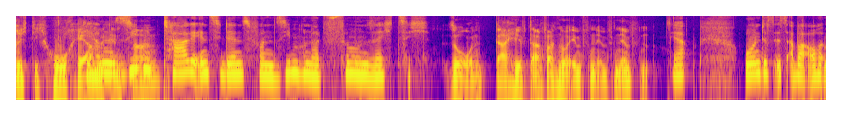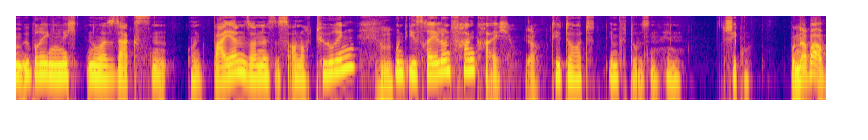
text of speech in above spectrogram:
richtig hoch her Die haben eine sieben Tage Inzidenz von 765. So, und da hilft einfach nur impfen, impfen, impfen. Ja. Und es ist aber auch im Übrigen nicht nur Sachsen und Bayern, sondern es ist auch noch Thüringen mhm. und Israel und Frankreich, ja. die dort Impfdosen hinschicken. Wunderbar.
